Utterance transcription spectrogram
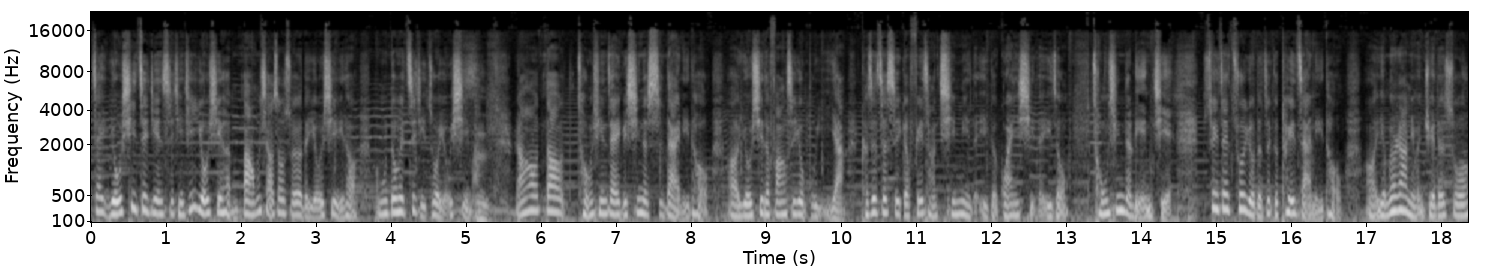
在游戏这件事情，其实游戏很棒。我们小时候所有的游戏里头，我们都会自己做游戏嘛。然后到重新在一个新的时代里头，呃，游戏的方式又不一样。可是这是一个非常亲密的一个关系的一种重新的连接。所以在桌游的这个推展里头，呃，有没有让你们觉得说，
